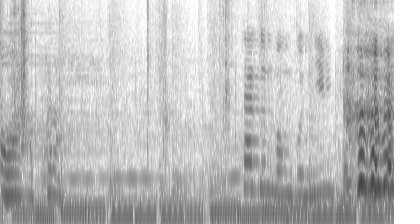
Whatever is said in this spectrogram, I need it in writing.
아 아파라. 작은 몽구님 별풍선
